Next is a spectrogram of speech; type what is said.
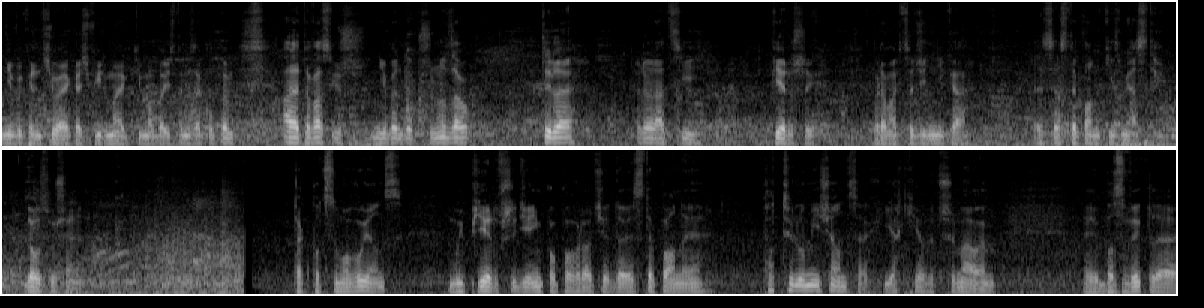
nie wykręciła jakaś firma jak T-Mobile z tym zakupem, ale to Was już nie będę przynudzał. Tyle relacji pierwszych w ramach codziennika ze Steponki z miasta. Do usłyszenia. Tak podsumowując, mój pierwszy dzień po powrocie do Estepony po tylu miesiącach, jak ja wytrzymałem. E, Bo zwykle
